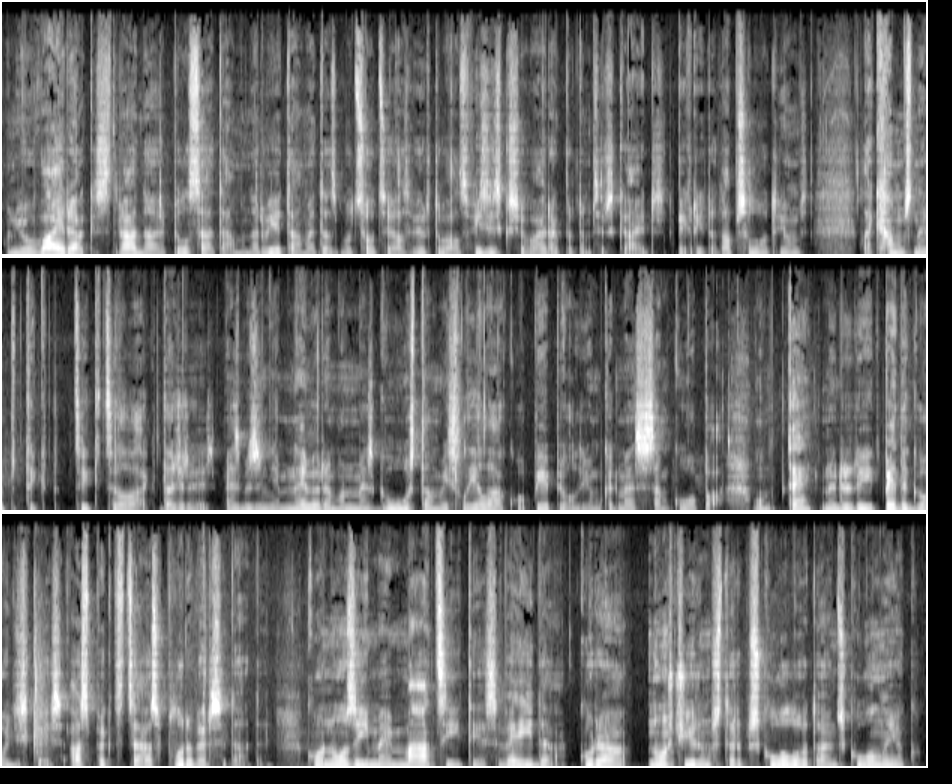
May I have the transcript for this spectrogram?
Un jo vairāk es strādāju ar pilsētām un ar vietām, vai tās būtu sociāls, virtuāls, fizisks, jo vairāk, protams, ir skaidrs. Piekrītot absolūti jums, lai kā mums nepatiktu citi cilvēki. Dažreiz mēs bez viņiem nevaram, un mēs gūstam vislielāko piepildījumu, kad mēs esam kopā. Un te nu, ir arī pedagoģiskais aspekts Cēzu pluriversitātei, ko nozīmē mācīties veidā, kurā nošķīrums starp skolotāju un skolnieku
